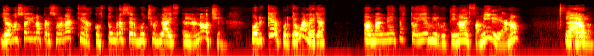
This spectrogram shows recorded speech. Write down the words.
yo no soy una persona que acostumbra a hacer muchos live en la noche. ¿Por qué? Porque, bueno, ya normalmente estoy en mi rutina de familia, ¿no? Claro.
